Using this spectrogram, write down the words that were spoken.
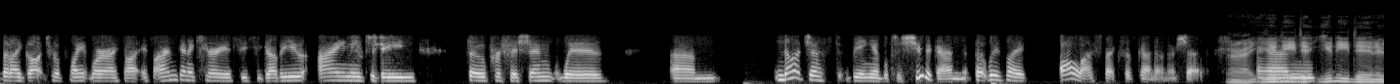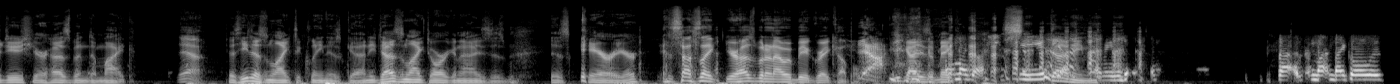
But I got to a point where I thought, if I'm going to carry a CCW, I need to be so proficient with um, not just being able to shoot a gun, but with like all aspects of gun ownership. All right. You need to you need to introduce your husband to Mike Yeah. because he doesn't like to clean his gun. He doesn't like to organize his his carrier. It sounds like your husband and I would be a great couple. yeah, you guys would make Oh my gosh, he, stunning. I mean, that, my, my goal is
